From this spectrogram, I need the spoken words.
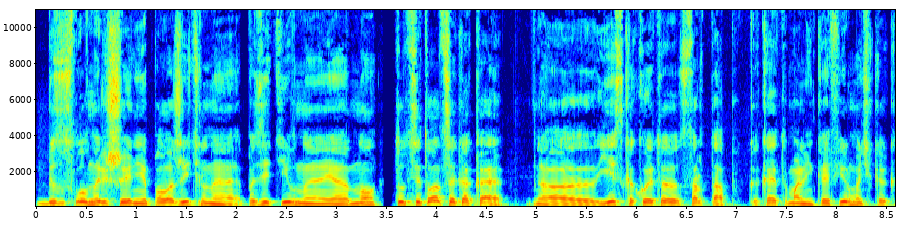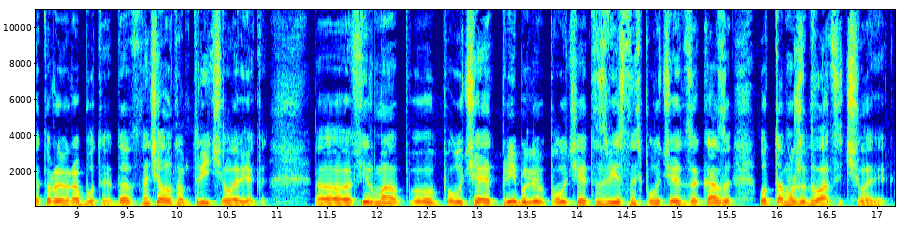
Безусловно, решение положительное, позитивное, но тут ситуация какая? А, есть какой-то стартап, какая-то маленькая фирмочка, которая работает. Да? Сначала там три человека. А, фирма получает прибыль, получает известность, получает заказы. Вот там уже 20 человек,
